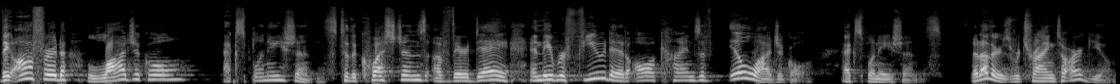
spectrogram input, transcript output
They offered logical explanations to the questions of their day and they refuted all kinds of illogical explanations that others were trying to argue.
